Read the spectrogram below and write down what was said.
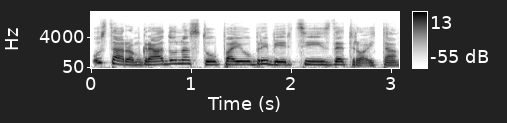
U Starom gradu nastupaju Bribirci iz Detroita.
